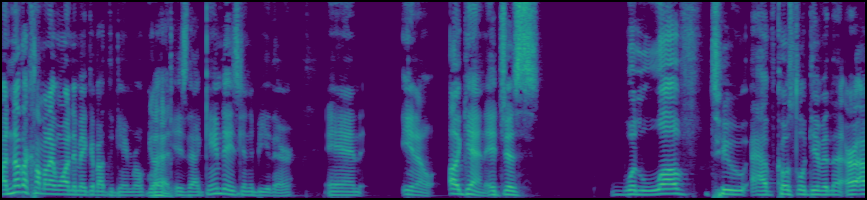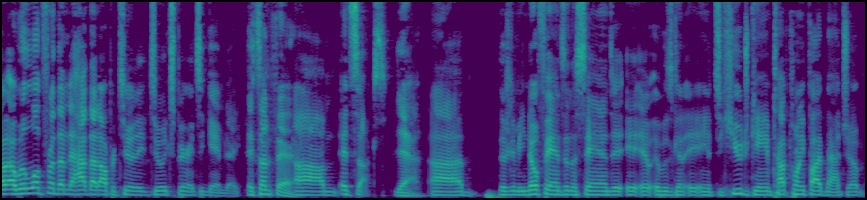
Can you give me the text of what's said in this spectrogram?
another comment I wanted to make about the game real quick is that game day is going to be there, and you know, again, it just would love to have Coastal given that, or I, would love for them to have that opportunity to experience a game day. It's unfair. Um, it sucks. yeah. Uh, there's gonna be no fans in the stands. It, it, it was gonna. it- it's a huge game, top 25 matchup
